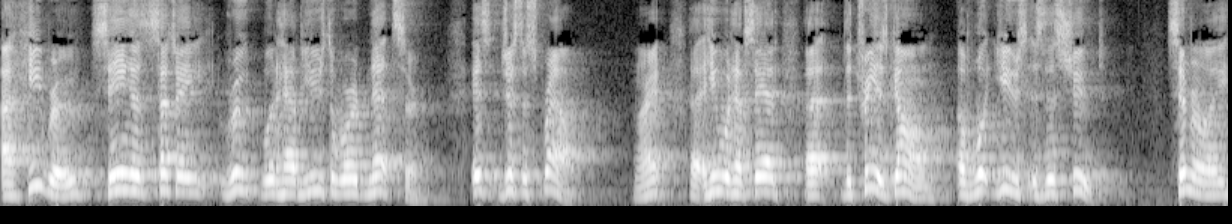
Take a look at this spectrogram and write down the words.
A Hebrew, seeing as such a root, would have used the word netzer. It's just a sprout. Right? Uh, he would have said, uh, the tree is gone. Of what use is this shoot? Similarly,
